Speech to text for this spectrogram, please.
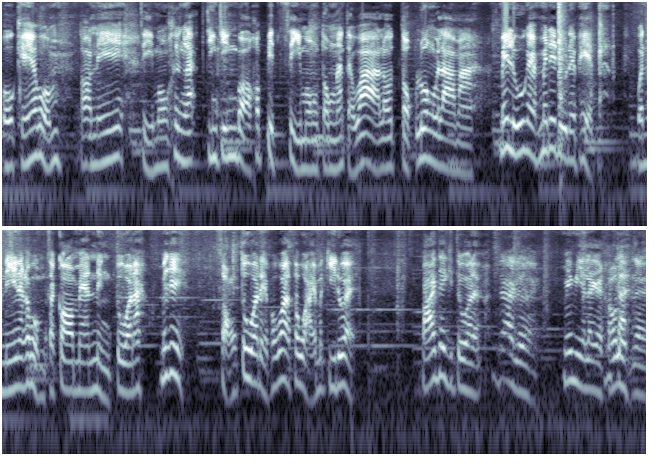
โอเคครับผม ตอนนี้สี่โมงครึ่งแล้วจริง ๆ บอกเขาปิดสี่โมงตรงนะ แต่ว่าเราตกล่วงเวลามา ไม่รู้ไง ไม่ได้ดูในเพจ วันนี้นะครับผมสกอร์แมนหนึ่งตัวนะ ไม่ใช่สองตัวเดี๋ยเพราะว่าสวายเมื่อกี้ด้วยป้าได้กี่ตัวเนี่ยได้เลย ไม่มีอะไรกับเขาเลยจัดเลย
